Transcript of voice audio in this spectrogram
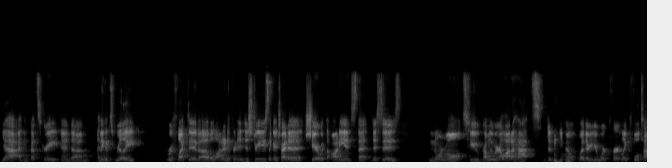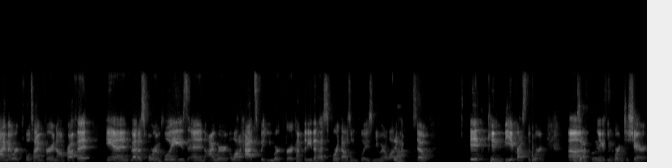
Yeah, I think that's great. And um, I think it's really reflective of a lot of different industries. Like I try to share with the audience that this is normal to probably wear a lot of hats mm-hmm. you know whether you work for like full time i work full time for a nonprofit and that has four employees and i wear a lot of hats but you work for a company that has 4000 employees and you wear a lot yeah. of hats so it can be across the board um, exactly. i think it's important to share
